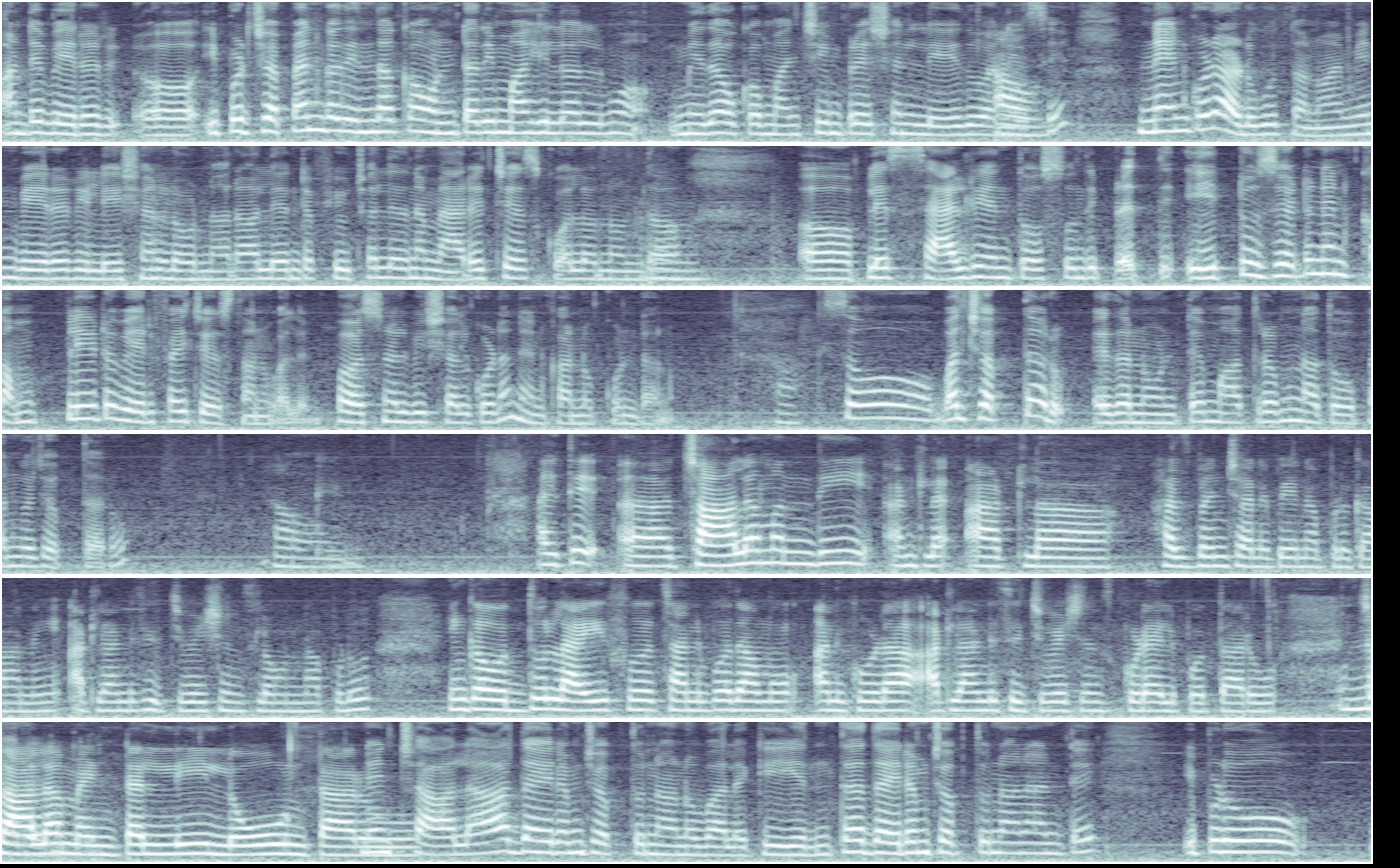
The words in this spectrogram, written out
అంటే వేరే ఆ, ఇప్పుడు చెప్పాను కదా ఇందాక ఒంటరి మహిళల మీద ఒక మంచి ఇంప్రెషన్ లేదు అనేసి నేను కూడా అడుగుతాను. ఐ మీన్ వేరే రిలేషన్లో ఉన్నారా? లేదంటే ఫ్యూచర్లో ఏదైనా మ్యారేజ్ చేసుకోవాలని ఉందా? ప్లస్ శాలరీ ఎంత వస్తుంది? ప్రతి ఏ టు జెడ్ నేను కంప్లీట్ వెరిఫై చేస్తాను వాళ్ళని. పర్సనల్ విషయాలు కూడా నేను కనుక్కుంటాను. సో వాళ్ళు చెప్తారు. ఏదైనా ఉంటే మాత్రం నాతో ఓపెన్గా చెప్తారు. ఓకే అయితే ఆ, చాలా మంది అట్లా అట్లా హస్బెండ్ చనిపోయినప్పుడు కానీ అట్లాంటి సిచ్యువేషన్స్లో ఉన్నప్పుడు ఇంకా వద్దు లైఫ్ చనిపోదాము అని కూడా అట్లాంటి సిచ్యువేషన్స్ కూడా వెళ్ళిపోతారు. చాలా మెంటల్లీ లో ఉంటారు. నేను చాలా ధైర్యం చెప్తున్నాను వాళ్ళకి. ఎంత ధైర్యం చెప్తున్నానంటే ఇప్పుడు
